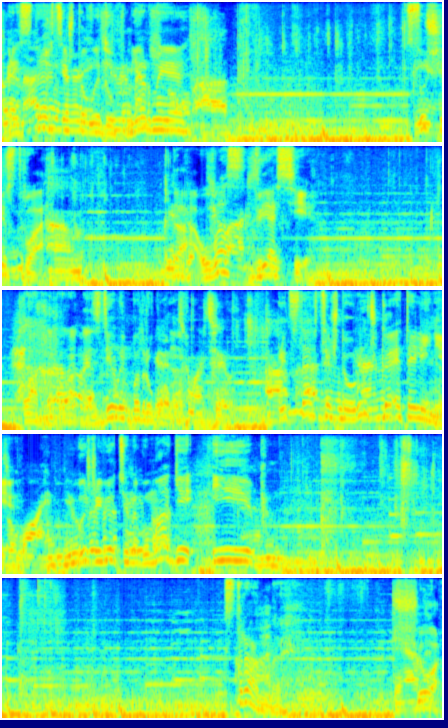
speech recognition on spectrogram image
Представьте, что вы двухмерные существа. Да, у вас две оси. Ладно, ладно, сделаем по-другому. Представьте, что ручка — это линия. Вы живете на бумаге и... Странно. Черт,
